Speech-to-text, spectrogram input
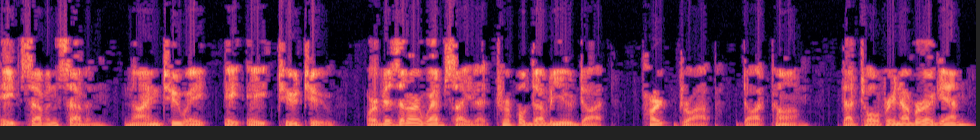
1-877-928-8822 or visit our website at www.heartdrop.com. That toll-free number again,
